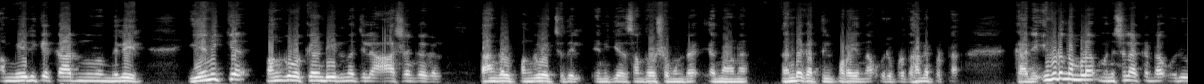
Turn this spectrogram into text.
അമേരിക്കക്കാരൻ എന്ന നിലയിൽ എനിക്ക് പങ്കുവെക്കേണ്ടിയിരുന്ന ചില ആശങ്കകൾ താങ്കൾ പങ്കുവച്ചതിൽ എനിക്ക് സന്തോഷമുണ്ട് എന്നാണ് തന്റെ കത്തിൽ പറയുന്ന ഒരു പ്രധാനപ്പെട്ട കാര്യം ഇവിടെ നമ്മൾ മനസ്സിലാക്കേണ്ട ഒരു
